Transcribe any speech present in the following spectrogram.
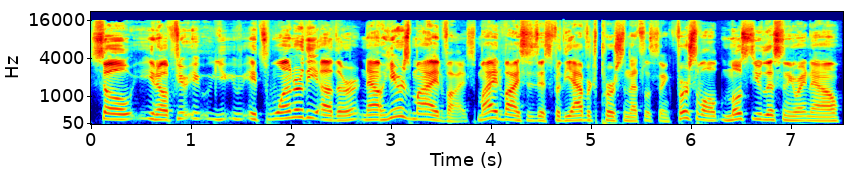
So you know, if you're, you, it's one or the other. Now, here's my advice. My advice is this for the average person that's listening. First of all, most of you listening right now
